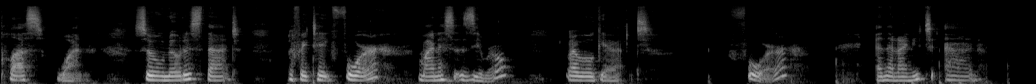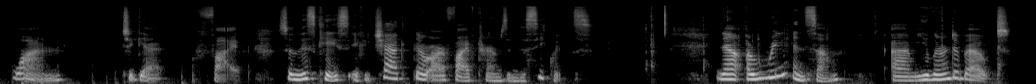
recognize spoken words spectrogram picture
plus 1. So notice that if I take 4 minus 0, I will get 4, and then I need to add 1 to get 5. So in this case, if you check, there are 5 terms in the sequence. Now, a Riemann sum, um, you learned about,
